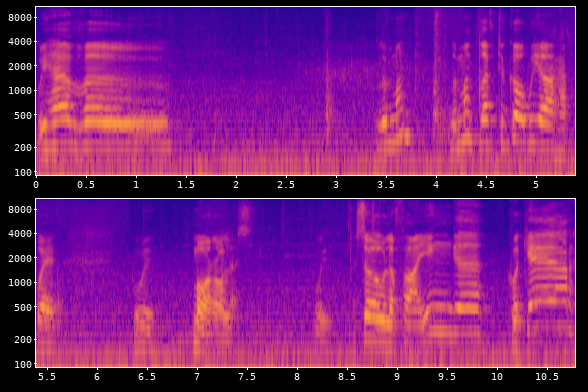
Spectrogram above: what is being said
We have uh, the month, the month left to go. We are halfway. We, more or less. We. So le flying uh, quicker,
